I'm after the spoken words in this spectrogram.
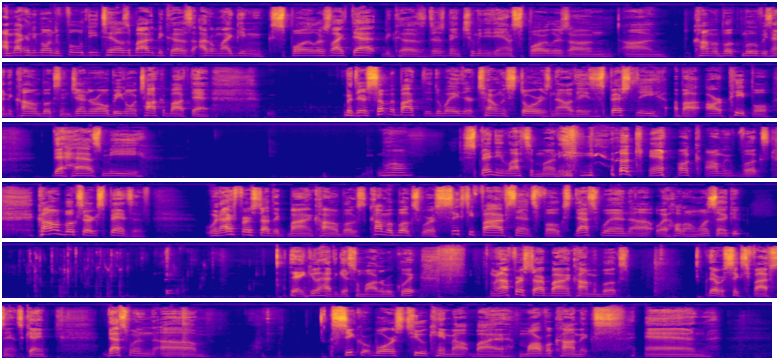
I'm not going to go into full details about it because I don't like giving spoilers like that because there's been too many damn spoilers on on comic book movies and the comic books in general. We're going to talk about that. But there's something about the, the way they're telling stories nowadays, especially about our people, that has me, well, spending lots of money again on comic books. Comic books are expensive when I first started buying comic books, comic books were 65 cents, folks. That's when, uh, wait, hold on one second. Thank you. I had to get some water real quick. When I first started buying comic books, they were 65 cents, okay? That's when um, Secret Wars 2 came out by Marvel Comics, and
